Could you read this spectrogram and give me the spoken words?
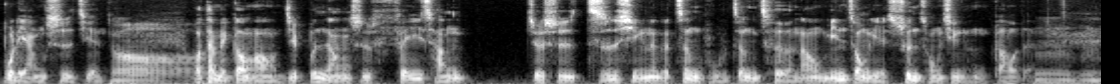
不良事件哦，我他没讲哈，日本人是非常。就是执行那个政府政策，然后民众也顺从性很高的。嗯嗯。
